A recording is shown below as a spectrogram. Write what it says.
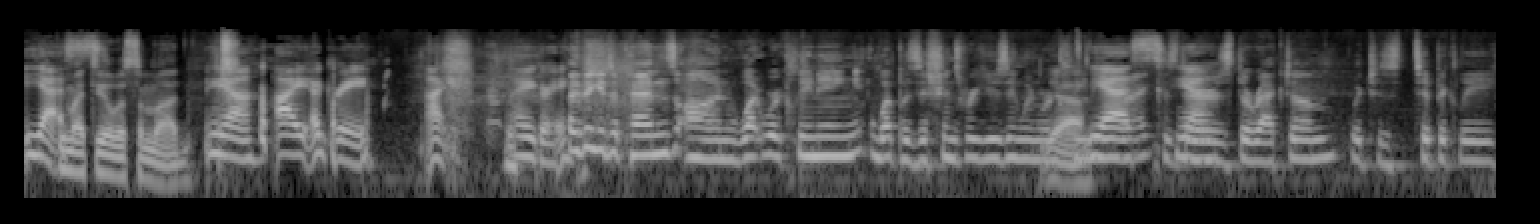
Yes. you might deal with some mud. yeah i agree i i agree I think it depends on what we're cleaning, what positions we're using when we're Yeah. cleaning, Yes, right? Because yeah. there's the rectum, which is typically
